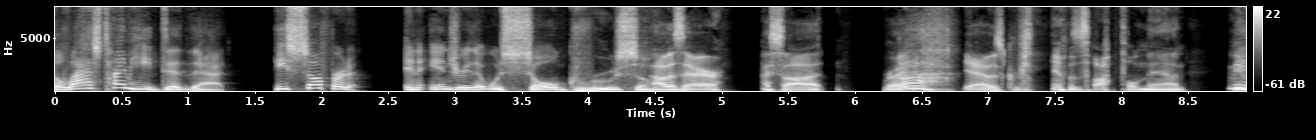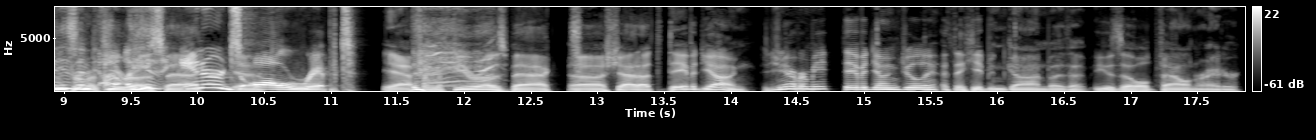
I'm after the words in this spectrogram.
The last time he did that, he suffered an injury that was so gruesome. I was there. I saw it. Right. Ah. yeah, it was it was awful, man. I mean, Even his, from a few uh, his back. innards Yeah. all ripped. Yeah, from a few rows back. Uh, shout out to David Young. Did you ever meet David Young, Julie? I think he'd been gone by that. He was the old Fallon writer.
